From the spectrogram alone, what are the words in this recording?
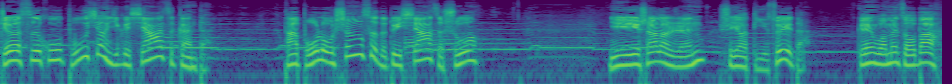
这似乎不像一个瞎子干的。他不露声色地对瞎子说：“你杀了人是要抵罪的，跟我们走吧。”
